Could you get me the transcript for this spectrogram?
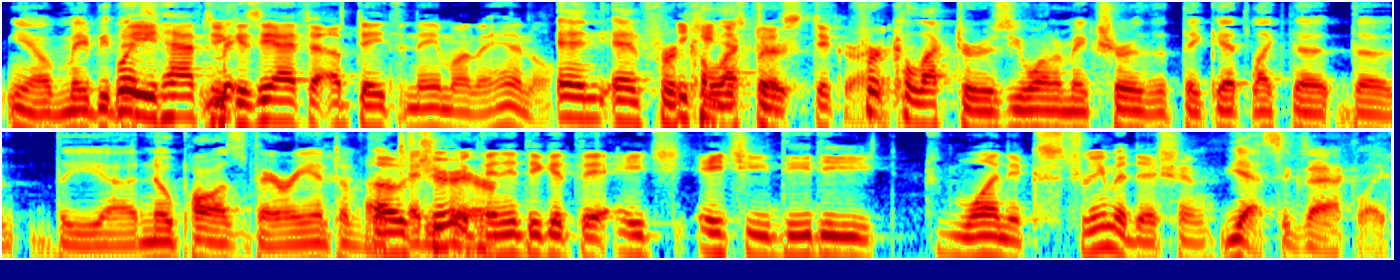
You know, maybe. Well, you'd have to ma- because you have to update the name on the handle. and and for You can't just put a collectors, for it. collectors, you want to make sure that they get like the the the uh, no pause variant of the oh, sure, bear. they need to get the H HEDD one Extreme Edition. Yes, exactly.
